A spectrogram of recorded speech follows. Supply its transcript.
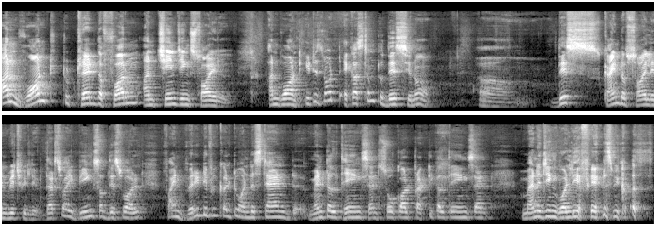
unwont to tread the firm, unchanging soil. Unwont. It is not accustomed to this, you know, um, this kind of soil in which we live. That's why beings of this world find very difficult to understand mental things and so called practical things and managing worldly affairs because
